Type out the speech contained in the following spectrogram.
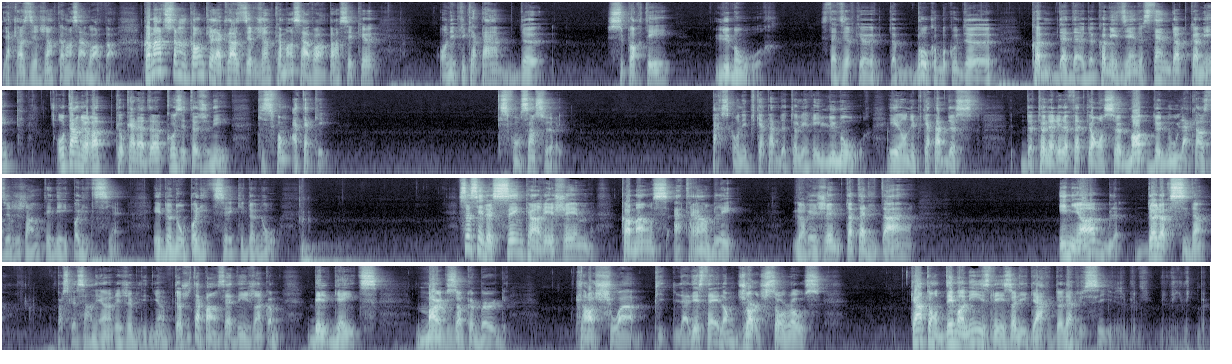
la classe dirigeante commence à avoir peur. Comment tu te rends compte que la classe dirigeante commence à avoir peur? C'est que on n'est plus capable de supporter l'humour. C'est-à-dire que tu as beaucoup, beaucoup de, comédiens, de stand-up comiques, autant en Europe qu'au Canada qu'aux États-Unis, qui se font attaquer, qui se font censurer parce qu'on n'est plus capable de tolérer l'humour. Et on n'est plus capable de, tolérer le fait qu'on se moque de nous, la classe dirigeante et les politiciens, et de nos politiques, et de nos... Ça, c'est le signe qu'un régime commence à trembler. Le régime totalitaire, ignoble de l'Occident. Parce que c'en est un régime ignoble. Tu as juste à penser à des gens comme Bill Gates, Mark Zuckerberg, Klaus Schwab, puis la liste est longue, George Soros. Quand on démonise les oligarques de la Russie,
